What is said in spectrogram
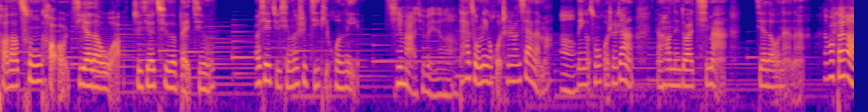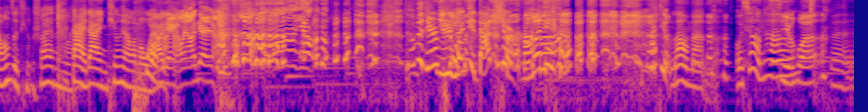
跑到村口接的我，直接去了北京，而且举行的是集体婚礼。骑马去北京啊？他从那个火车上下来嘛，嗯，那个从火车站，然后那段骑马接的我奶奶。那不是白马王子挺帅的吗？大爷大爷，你听见了吗？我要这个，我要这个。对，问题是你是原地打挺儿呢吗？你 还挺浪漫的。我希望他喜欢。对，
